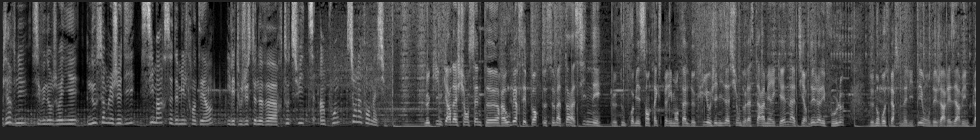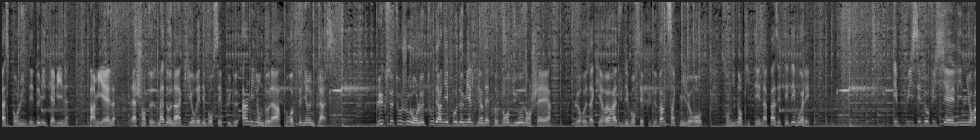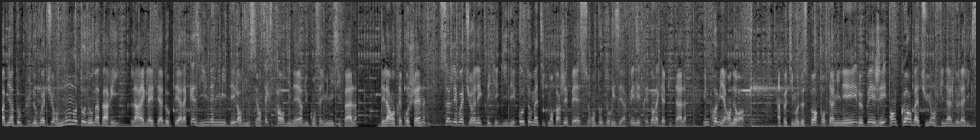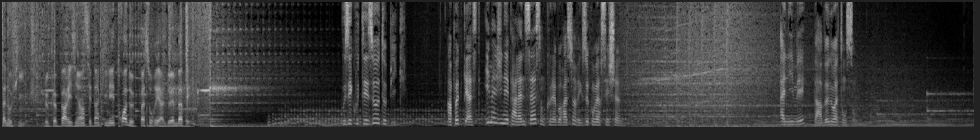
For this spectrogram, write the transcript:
Bienvenue si vous nous rejoignez. Nous sommes le jeudi 6 mars 2031. Il est tout juste 9h. Tout de suite, un point sur l'information. Le Kim Kardashian Center a ouvert ses portes ce matin à Sydney. Le tout premier centre expérimental de cryogénisation de la star américaine attire déjà les foules. De nombreuses personnalités ont déjà réservé une place pour l'une des 2000 cabines. Parmi elles, la chanteuse Madonna qui aurait déboursé plus de 1 million de dollars pour obtenir une place. Luxe toujours, le tout dernier pot de miel vient d'être vendu aux enchères. L'heureux acquéreur a dû débourser plus de 25 000 euros. Son identité n'a pas été dévoilée. Et puis c'est officiel, il n'y aura bientôt plus de voitures non autonomes à Paris. La règle a été adoptée à la quasi-unanimité lors d'une séance extraordinaire du conseil municipal. Dès la rentrée prochaine, seules les voitures électriques et guidées automatiquement par GPS seront autorisées à pénétrer dans la capitale, une première en Europe. Un petit mot de sport pour terminer, le PSG encore battu en finale de la Ligue Sanofi. Le club parisien s'est incliné 3-2 face au Real de Mbappé. Vous écoutez Zootopic, un podcast imaginé par l'ANSES en collaboration avec The Conversation. Animé par Benoît Tonson.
